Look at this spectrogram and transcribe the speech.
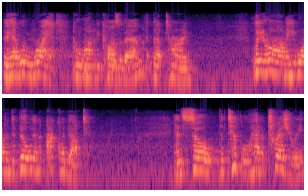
They had a little riot go on because of that at that time. Later on, he wanted to build an aqueduct. And so the temple had a treasury.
